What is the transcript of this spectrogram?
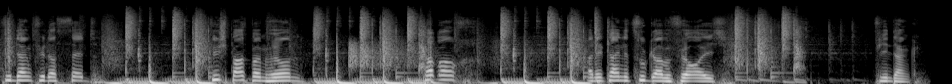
Vielen Dank für das Set. Viel Spaß beim Hören. Ich habe auch eine kleine Zugabe für euch. Vielen Dank.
